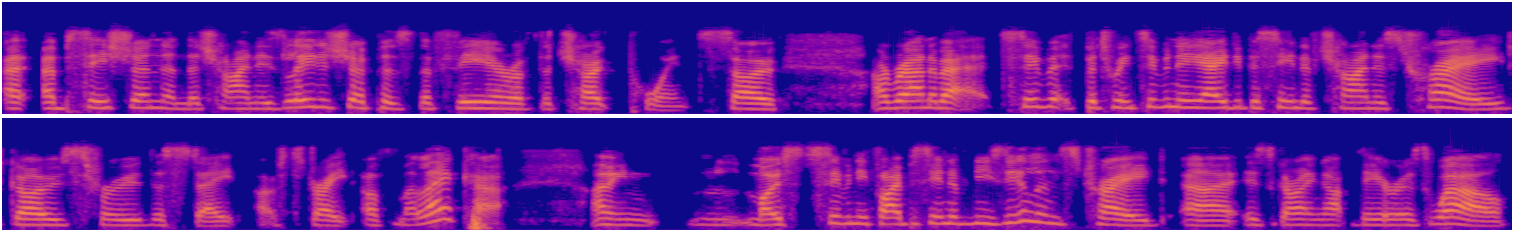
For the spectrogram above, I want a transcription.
uh, obsession in the Chinese leadership is the fear of the choke point. So around about seven, between 70 and 80 percent of China's trade goes through the state of Strait of Malacca. I mean, most 75 percent of New Zealand's trade uh, is going up there as well,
